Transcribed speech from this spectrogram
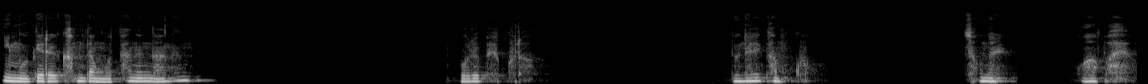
이 무게를 감당 못하는 나는 무릎을 꿇어 눈을 감고 손을 모아봐요.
